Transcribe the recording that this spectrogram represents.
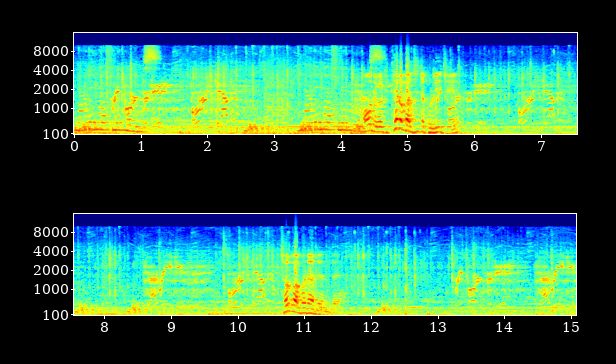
Not enough Reporting for minerals. duty. Orders, Captain? Not enough 어 근데 왜 minerals. 이렇게 테러만 진짜 걸리지? Reporting for duty. Orders, Captain? I read you? Orders, Captain? 저거 안 받아야 되는데. Reporting for duty. I read you?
